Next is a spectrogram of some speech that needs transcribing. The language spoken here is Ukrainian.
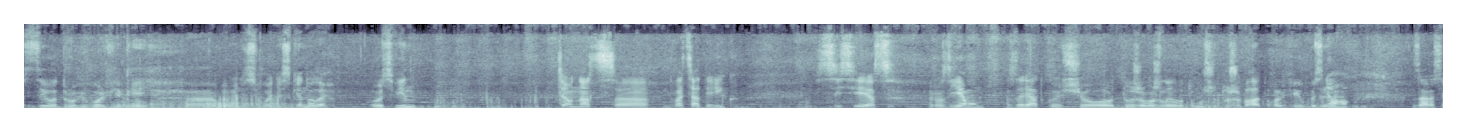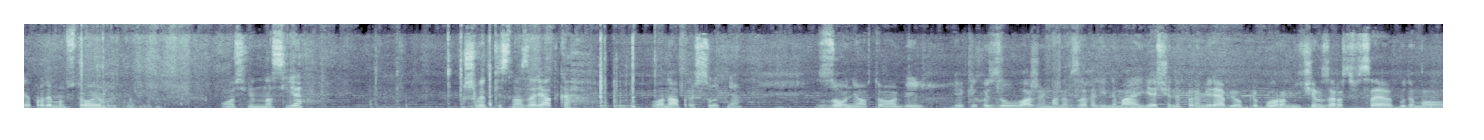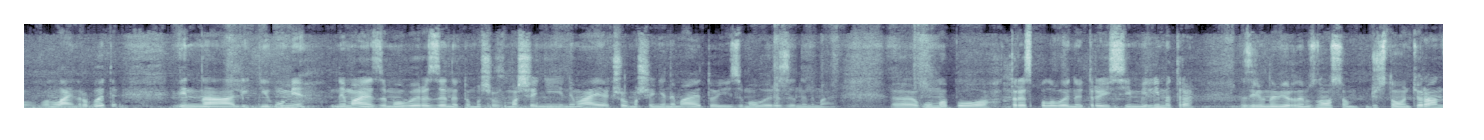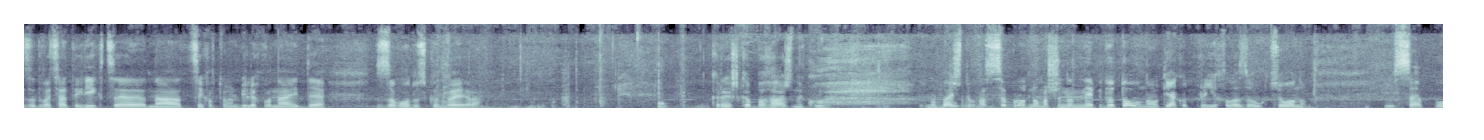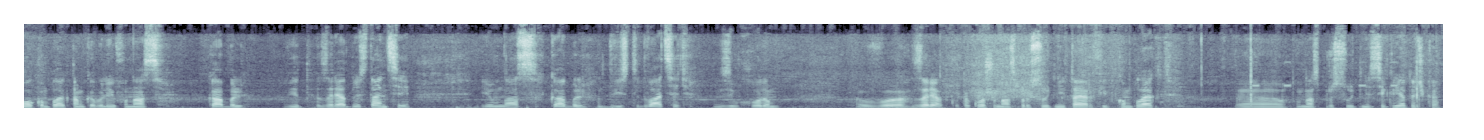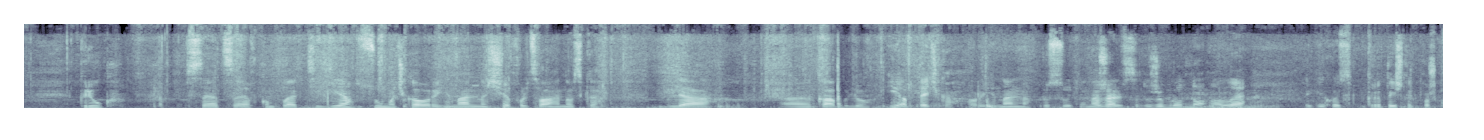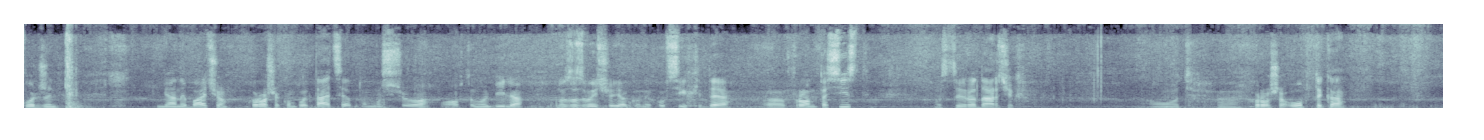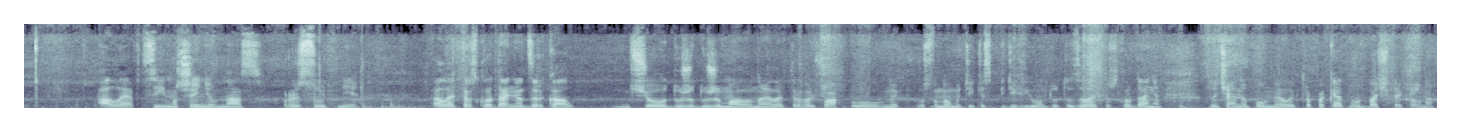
Ось цей другий гольф, який е, ви мені сьогодні скинули. Ось він. Це у нас е, 20-й рік з CCS роз'ємом зарядкою, що дуже важливо, тому що дуже багато гольфів без нього. Зараз я продемонструю. Ось він у нас є. Швидкісна зарядка, вона присутня. Ззовні автомобіль якихось зауважень в мене взагалі немає. Я ще не переміряв його прибором, нічим. Зараз все будемо онлайн робити. Він на літній гумі, немає зимової резини, тому що в машині її немає. Якщо в машині немає, то і зимової резини немає. Е, Гума по 3,5-3,7 мм з рівномірним зносом. Bridgestone Turan за 20 рік. Це на цих автомобілях вона йде з заводу з конвейера. Кришка багажнику. Ну, бачите, у нас все брудно, машина не підготовлена. От як от приїхала з аукціону і все. По комплектам кабелів у нас кабель від зарядної станції. І у нас кабель 220 зі входом в зарядку. Також у нас присутній Fit комплект. Е, у нас присутня секреточка, крюк. Все це в комплекті є. Сумочка оригінальна, ще фольксвагеновська для е, кабелю і аптечка оригінальна присутня. На жаль, все дуже брудно, але якихось критичних пошкоджень я не бачу. Хороша комплектація, тому що у автомобіля, ну зазвичай, як у них у всіх іде фронт асіст, ось цей радарчик. От, е, хороша оптика. Але в цій машині в нас присутні електроскладання дзеркал, що дуже-дуже мало на електрогольфах, бо в них в основному тільки з підігрівом, тут з електроскладанням. Звичайно, повний електропакет, ну от бачите, яка вона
